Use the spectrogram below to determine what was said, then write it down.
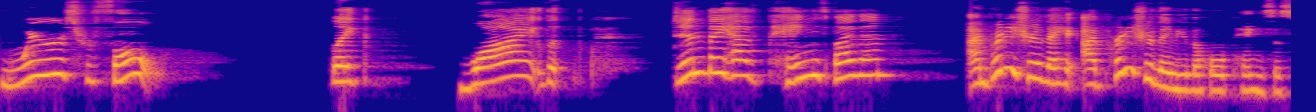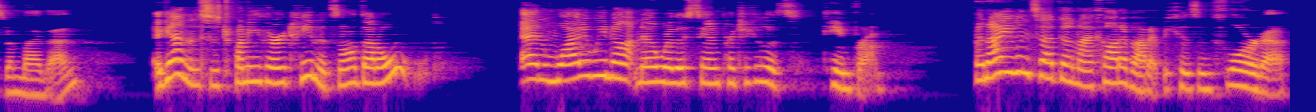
Where's her phone? Like, why? Didn't they have pings by then? I'm pretty sure they. I'm pretty sure they knew the whole ping system by then. Again, this is 2013. It's not that old. And why do we not know where the sand particulates came from? And I even sat down and I thought about it because in Florida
